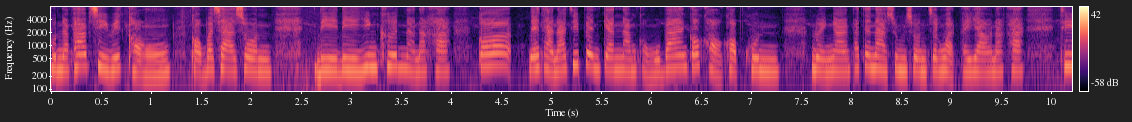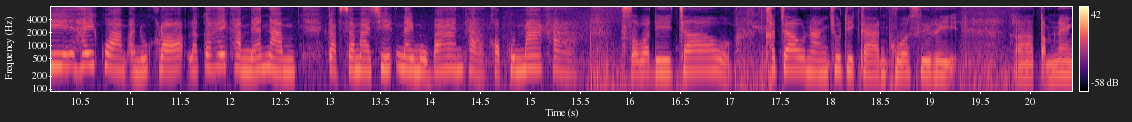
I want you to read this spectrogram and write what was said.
คุณภาพชีวิตของของประชาชนดีดียิ่งขึ้นนะนะคะ ก็ในฐานะที่เป็นแกนนำของหมู่บ้านก็ขอขอบคุณหน่วยงานพัฒนาชุมชนจังหวัดพะเยานะคะ ที่ให้ความอนุเคราะห์ แล้วก็ให้คำแนะนำกับสมาชิกในหมู่บ้านค่ะ ขอบคุณมากค่ะ สวัสดีเจ้าข้าเจ้านางชุติการพัวสิริอ่าตำแหน่ง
